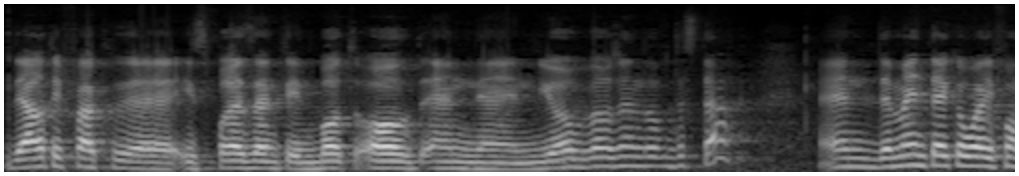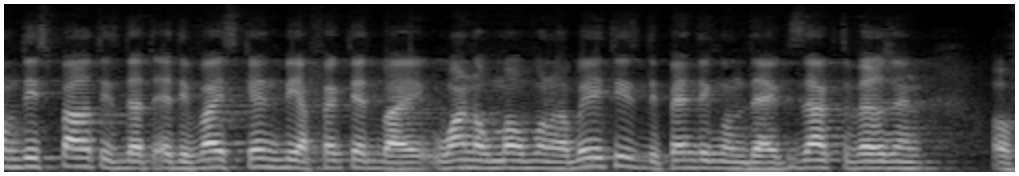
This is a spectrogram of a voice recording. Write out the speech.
The artifact uh, is present in both old and uh, newer versions of the stack. And the main takeaway from this part is that a device can be affected by one or more vulnerabilities depending on the exact version of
